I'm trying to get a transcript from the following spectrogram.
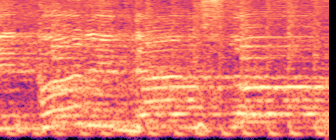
She put it down slow.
